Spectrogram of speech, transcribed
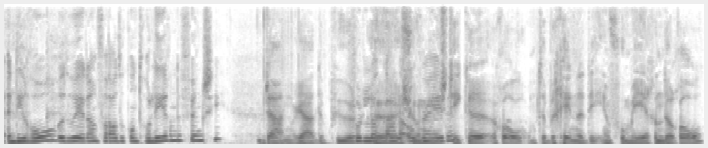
En die rol, bedoel je dan vooral de controlerende functie? Ja, nou ja de puur journalistieke rol. Om te beginnen de informerende rol...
